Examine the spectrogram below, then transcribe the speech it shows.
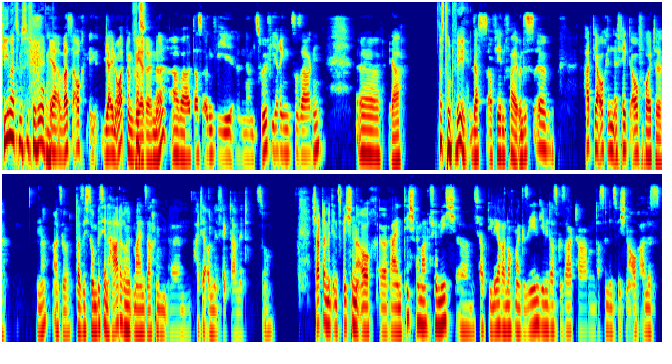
Geh mal zum Psychologen. Ja, was auch ja in Ordnung Krass. wäre, ne? Aber das irgendwie einem Zwölfjährigen zu sagen, äh, ja. Das tut weh. Das auf jeden Fall. Und es äh, hat ja auch einen Effekt auf heute. Ne? Also, dass ich so ein bisschen hadere mit meinen Sachen, ähm, hat ja auch einen Effekt damit. So. Ich habe damit inzwischen auch äh, reinen Tisch gemacht für mich. Ähm, ich habe die Lehrer nochmal gesehen, die mir das gesagt haben. Das sind inzwischen auch alles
